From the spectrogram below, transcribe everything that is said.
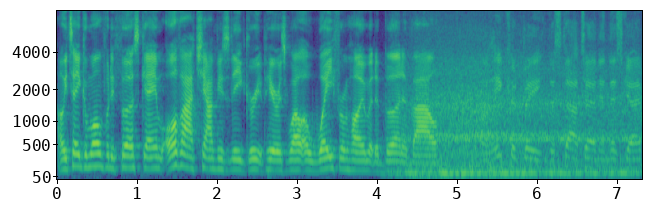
And we take them on for the first game of our Champions League group here as well, away from home at the Bernabeu. Well, he could be the star turn in this game.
